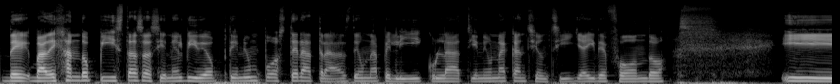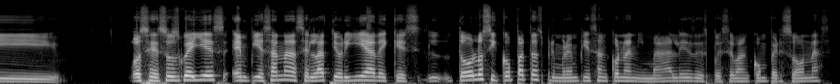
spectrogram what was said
De, va dejando pistas así en el video. Tiene un póster atrás de una película. Tiene una cancioncilla ahí de fondo. Y... O sea, esos güeyes empiezan a hacer la teoría de que todos los psicópatas primero empiezan con animales, después se van con personas.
